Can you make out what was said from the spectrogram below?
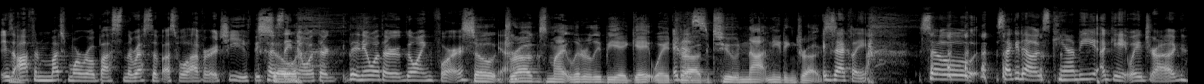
is often much more robust than the rest of us will ever achieve because Hmm. So- they know what they're they know what they're going for. so Yeah. drugs might literally be a gateway drug is. to not needing drugs. Exactly. So psychedelics can be a gateway drug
